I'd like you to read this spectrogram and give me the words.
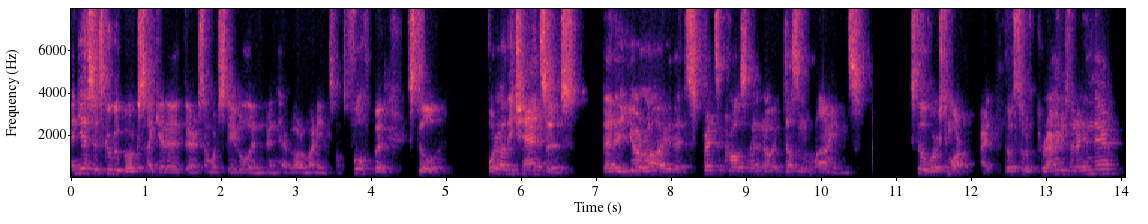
And yes, it's Google Books, I get it, they're somewhat stable and, and have a lot of money and so on and so forth, but still, what are the chances that a URI that spreads across, I don't know, a dozen lines still works tomorrow, right? Those sort of parameters that are in there,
